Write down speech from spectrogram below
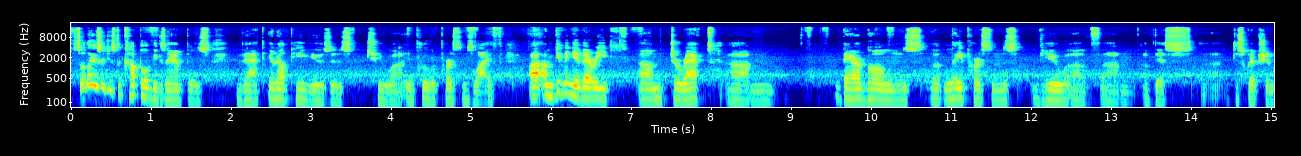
So those are just a couple of examples that NLP uses to uh, improve a person's life. Uh, I'm giving a very um, direct, um, bare bones, uh, layperson's view of, um, of this uh, description.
